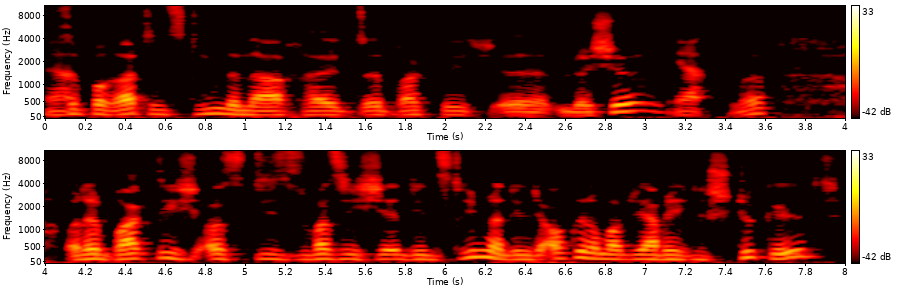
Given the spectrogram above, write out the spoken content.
Ja. separat den Stream danach halt äh, praktisch äh, lösche. Ja. Ne? Und dann praktisch aus diesem, was ich, äh, den Stream, den ich aufgenommen habe, den habe ich gestückelt.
